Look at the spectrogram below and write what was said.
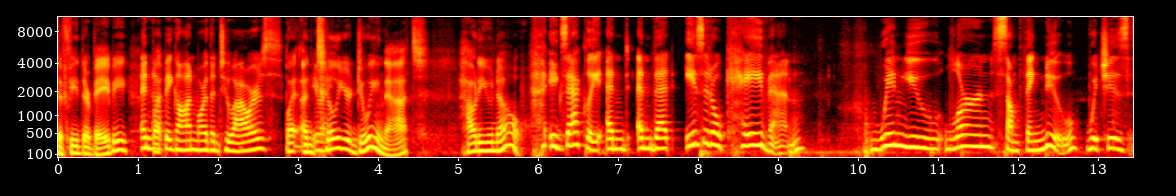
to feed their baby And not be gone more than two hours. but You're right. until you're doing that how do you know? Exactly. And and that is it okay then when you learn something new which is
